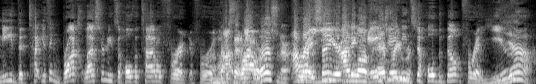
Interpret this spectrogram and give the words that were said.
need the title. You think Brock Lesnar needs to hold the title for a, for a, Not Brock. Lesnar. I'm not saying year? I think love AJ every- needs to hold the belt for a year. yeah,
